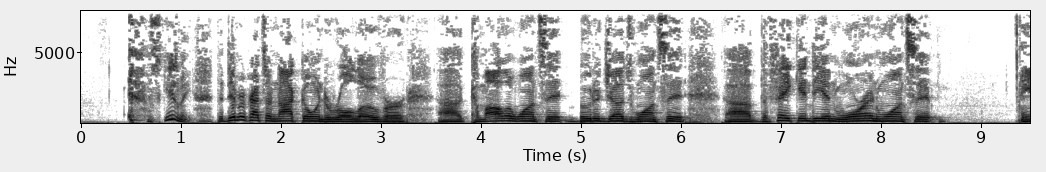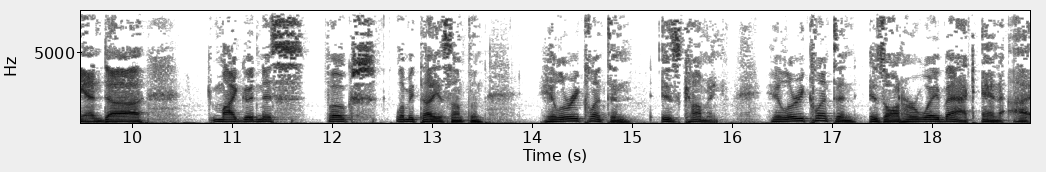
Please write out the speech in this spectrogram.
excuse me, the Democrats are not going to roll over. Uh, Kamala wants it. Buttigieg wants it. Uh, the fake Indian Warren wants it. And, uh, my goodness, folks, let me tell you something. Hillary Clinton is coming. Hillary Clinton is on her way back and uh,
